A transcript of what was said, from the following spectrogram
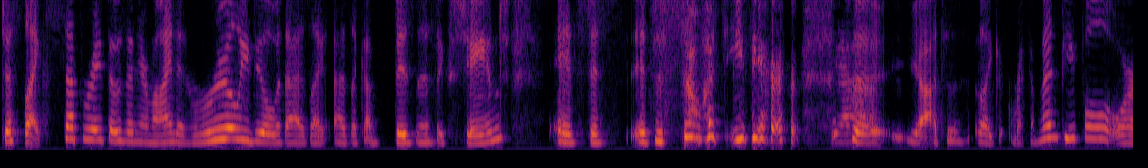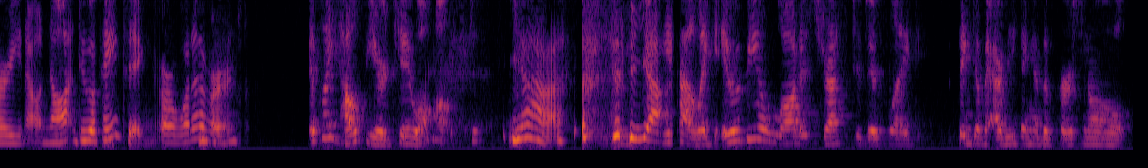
just like separate those in your mind and really deal with that as like as like a business exchange, it's just it's just so much easier yeah. to yeah to like recommend people or you know not do a painting or whatever. Mm-hmm. it's like healthier too almost. Yeah. Yeah. Yeah like it would be a lot of stress to just like think of everything as a personal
